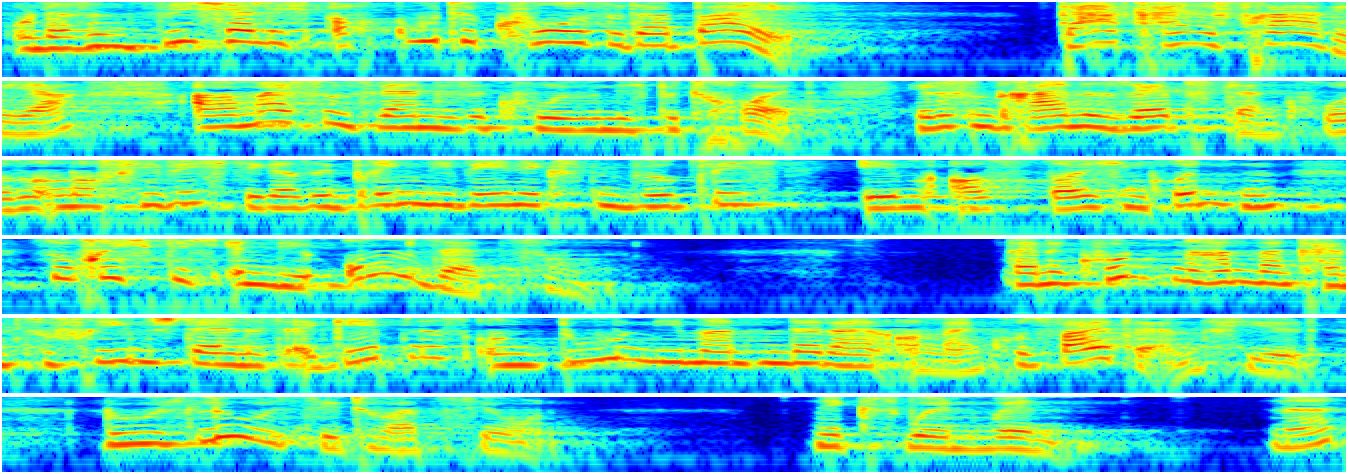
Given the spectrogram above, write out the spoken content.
Und da sind sicherlich auch gute Kurse dabei. Gar keine Frage, ja. Aber meistens werden diese Kurse nicht betreut. Ja, das sind reine Selbstlernkurse und noch viel wichtiger, sie bringen die wenigsten wirklich eben aus solchen Gründen so richtig in die Umsetzung. Deine Kunden haben dann kein zufriedenstellendes Ergebnis und du niemanden, der deinen Online-Kurs weiterempfiehlt. Lose-Lose-Situation. Nix Win-Win. Ne?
